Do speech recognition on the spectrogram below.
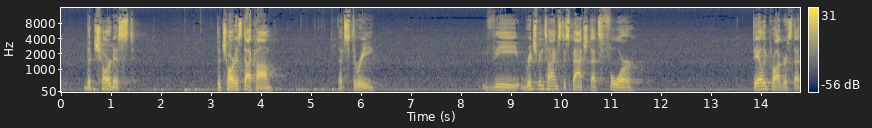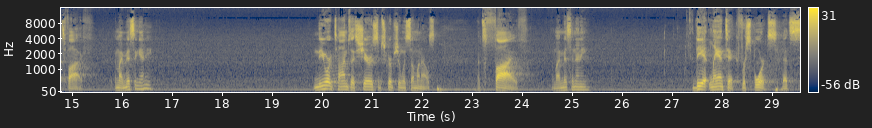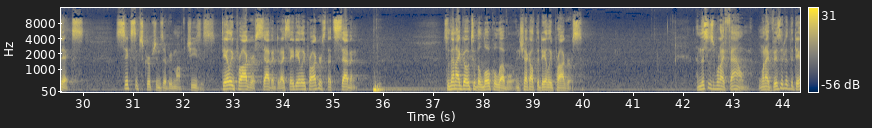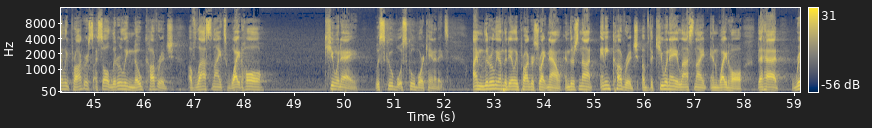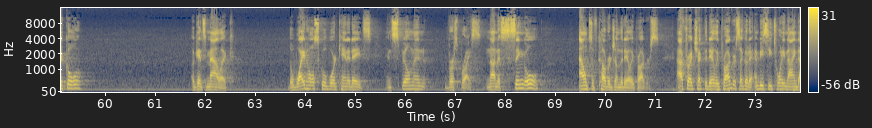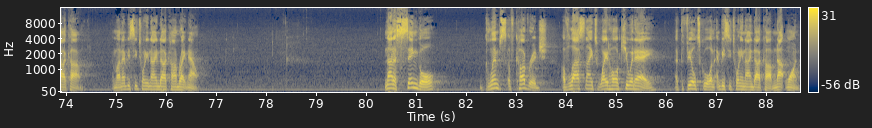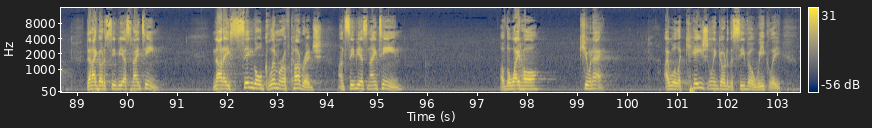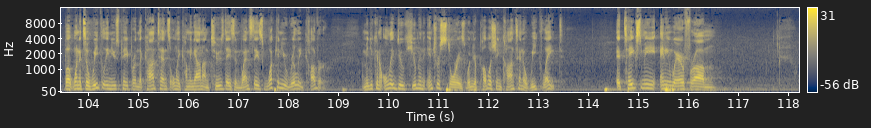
the Chartist, thechartist.com, that's three, the Richmond Times Dispatch, that's four, Daily Progress, that's five. Am I missing any? New York Times, I share a subscription with someone else. That's five. Am I missing any? The Athletic for sports, that's six. Six subscriptions every month. Jesus. Daily Progress, seven. Did I say Daily Progress? That's seven. So then I go to the local level and check out the Daily Progress. And this is what I found. When I visited the Daily Progress, I saw literally no coverage of last night's Whitehall Q&A with school, school board candidates. I'm literally on the Daily Progress right now, and there's not any coverage of the Q&A last night in Whitehall that had Rickel against Mallek, the Whitehall school board candidates, and Spillman versus Bryce. Not a single ounce of coverage on the Daily Progress. After I check the Daily Progress, I go to NBC29.com. I'm on NBC29.com right now. Not a single glimpse of coverage of last night's Whitehall Q&A at the field school on NBC29.com. Not one. Then I go to CBS 19. Not a single glimmer of coverage on CBS 19 of the Whitehall Q&A. I will occasionally go to the C-VILLE Weekly, but when it's a weekly newspaper and the content's only coming out on Tuesdays and Wednesdays, what can you really cover? I mean, you can only do human interest stories when you're publishing content a week late. It takes me anywhere from,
